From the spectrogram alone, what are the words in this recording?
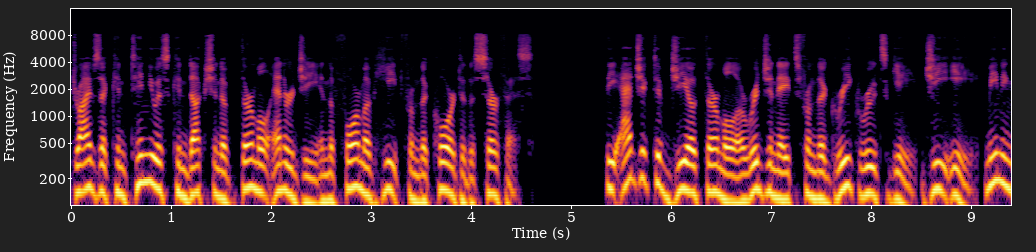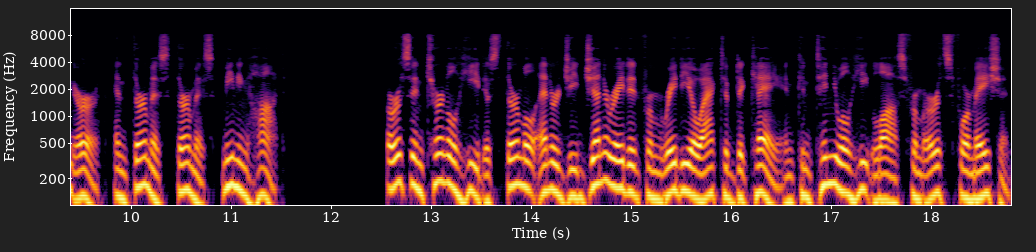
drives a continuous conduction of thermal energy in the form of heat from the core to the surface. The adjective geothermal originates from the Greek roots ge, ge meaning earth, and thermos, thermos meaning hot. Earth's internal heat is thermal energy generated from radioactive decay and continual heat loss from Earth's formation.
